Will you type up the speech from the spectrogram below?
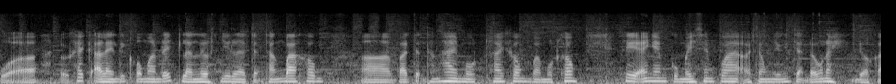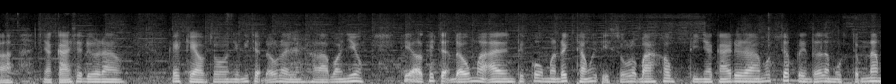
của đội khách Atlético Madrid lần lượt như là trận thắng 3-0 À, và trận thắng 2-1, 2-0 và 1-0 thì anh em cùng mình xem qua ở trong những trận đấu này được à, nhà cái sẽ đưa ra cái kèo cho những cái trận đấu này là bao nhiêu. Thì ở cái trận đấu mà Atlético Madrid thắng với tỷ số là 3-0 thì nhà cái đưa ra mức chấp lên tới là 1.5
